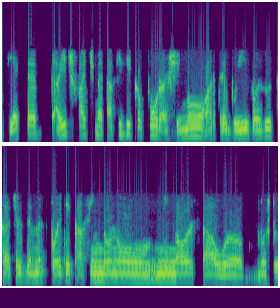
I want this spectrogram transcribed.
obiecte, aici faci metafizică pură și nu ar trebui văzut acest demers poetic ca fiind unul minor sau, uh, nu știu,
